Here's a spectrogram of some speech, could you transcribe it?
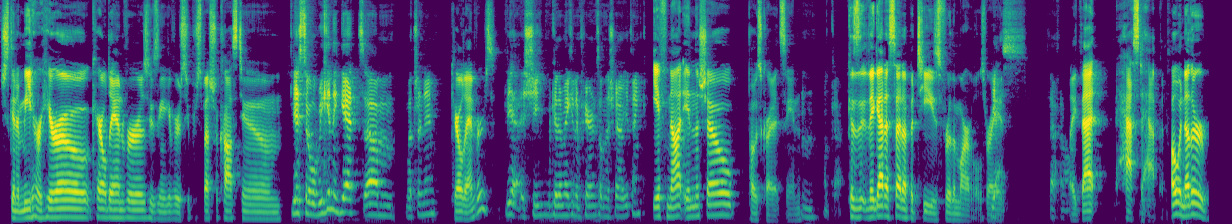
She's going to meet her hero, Carol Danvers, who's going to give her a super special costume. Yeah. So are we gonna get um what's her name? Carol Danvers? Yeah, is she gonna make an appearance on the show? You think? If not in the show, post credit scene. Hmm, okay. Because they got to set up a tease for the Marvels, right? Yes, definitely. Like that has to happen. Oh, another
